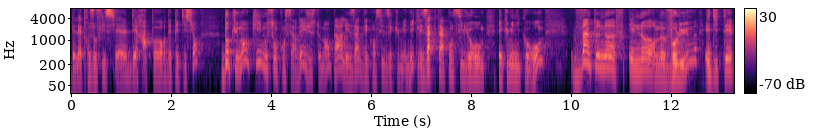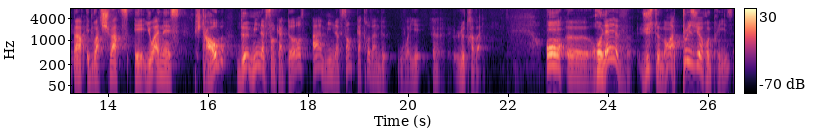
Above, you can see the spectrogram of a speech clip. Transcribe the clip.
des lettres officielles, des rapports, des pétitions, documents qui nous sont conservés justement par les actes des conciles écuméniques, les Acta Conciliorum Ecumenicorum, 29 énormes volumes édités par Edward Schwartz et Johannes Straub de 1914 à 1982. Vous voyez euh, le travail on euh, relève justement à plusieurs reprises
